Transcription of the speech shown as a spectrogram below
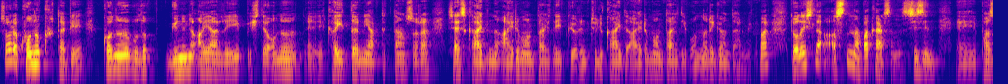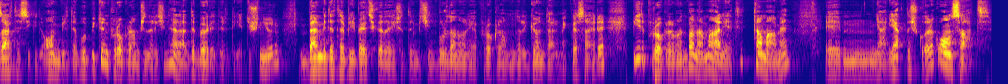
Sonra konuk tabii konuğu bulup gününü ayarlayıp işte onu e, kayıtlarını yaptıktan sonra ses kaydını ayrı montajlayıp görüntülü kaydı ayrı montajlayıp onları göndermek var. Dolayısıyla aslında bakarsanız sizin e, pazartesi günü 11'de bu bütün programcılar için herhalde böyledir diye düşünüyorum. Ben bir de tabii Belçika'da yaşadığım için buradan oraya programları göndermek vesaire. Bir programın bana maliyeti tamamen e, yani yaklaşık olarak 10 saat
